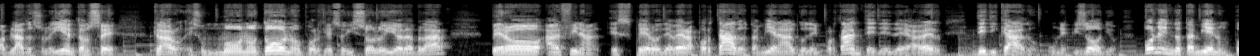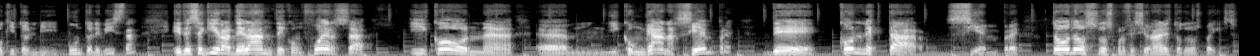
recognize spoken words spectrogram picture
hablado solo yo, entonces, claro, es un monotono porque soy solo yo de hablar, pero al final espero de haber aportado también algo de importante, de, de haber dedicado un episodio, poniendo también un poquito el mi punto de vista y de seguir adelante con fuerza y con, uh, um, y con ganas siempre de conectar siempre todos los profesionales, todos los países.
